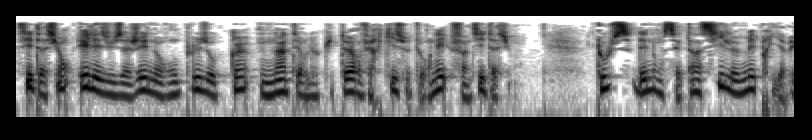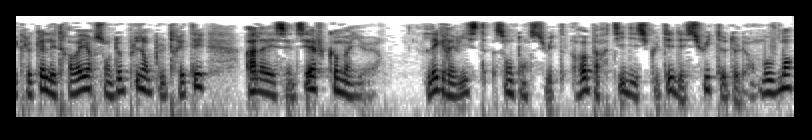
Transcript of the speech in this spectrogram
Citation. Et les usagers n'auront plus aucun interlocuteur vers qui se tourner. Fin de citation. Tous dénonçaient ainsi le mépris avec lequel les travailleurs sont de plus en plus traités à la SNCF comme ailleurs. Les grévistes sont ensuite repartis discuter des suites de leur mouvement,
